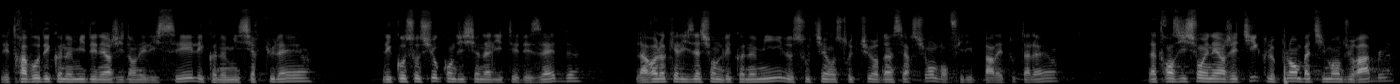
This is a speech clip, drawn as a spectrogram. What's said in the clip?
Les travaux d'économie d'énergie dans les lycées, l'économie circulaire, l'éco-socio-conditionnalité des aides, la relocalisation de l'économie, le soutien aux structures d'insertion dont Philippe parlait tout à l'heure, la transition énergétique, le plan bâtiment durable,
